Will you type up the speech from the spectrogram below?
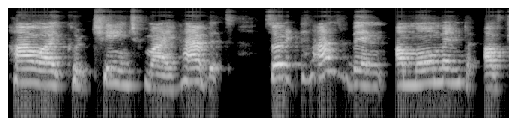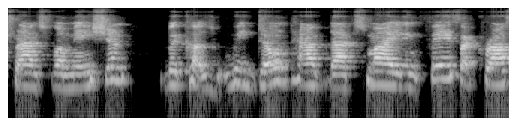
how I could change my habits. So it has been a moment of transformation because we don't have that smiling face across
